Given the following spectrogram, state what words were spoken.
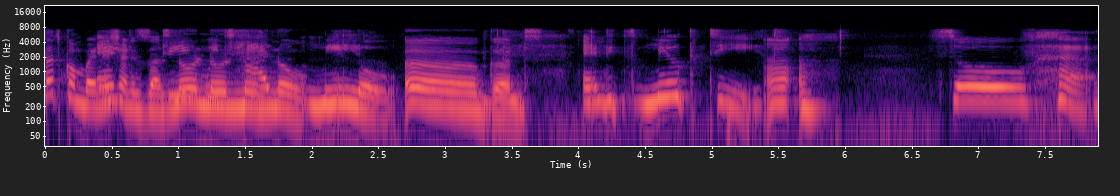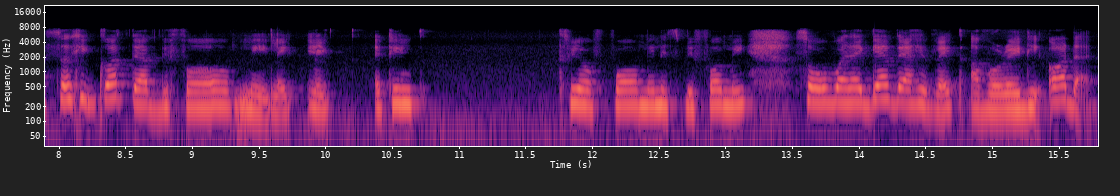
That combination And is a no, no, no, no. Milo, Oh god. And it's milk tea. Uh-uh. So, so he got there before me, like like I think three or four minutes before me. So when I get there, he's like, "I've already ordered."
